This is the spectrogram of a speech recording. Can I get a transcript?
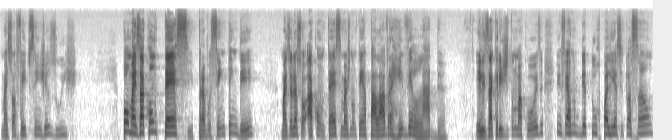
mas só feito sem Jesus. Pô, mas acontece para você entender. Mas olha só, acontece, mas não tem a palavra revelada. Eles acreditam numa coisa, e o inferno deturpa ali a situação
